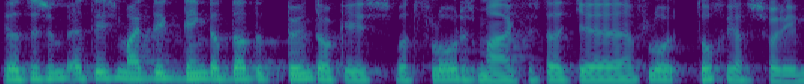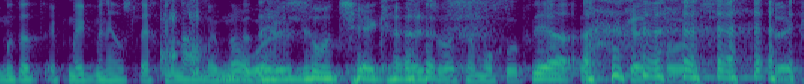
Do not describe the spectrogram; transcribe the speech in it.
dat is een, het is, maar ik denk dat dat het punt ook is wat Floris maakt. Is dat je, Flor, toch? Ja, sorry, ik, moet dat, ik, ik ben heel slecht in namen. Ik No moet dat even dubbel checken. Deze was helemaal goed. Ja. Check.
